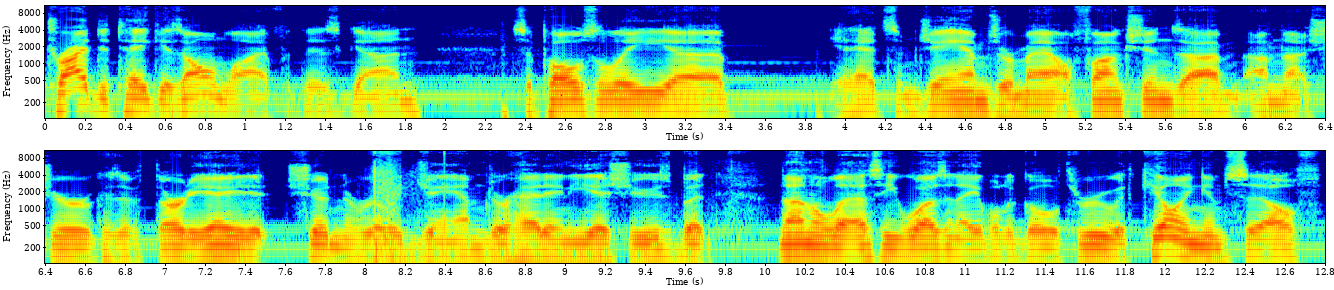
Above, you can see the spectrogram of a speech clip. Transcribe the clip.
tried to take his own life with this gun. Supposedly, uh, it had some jams or malfunctions. I'm, I'm not sure because at 38, it shouldn't have really jammed or had any issues, but nonetheless, he wasn't able to go through with killing himself.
